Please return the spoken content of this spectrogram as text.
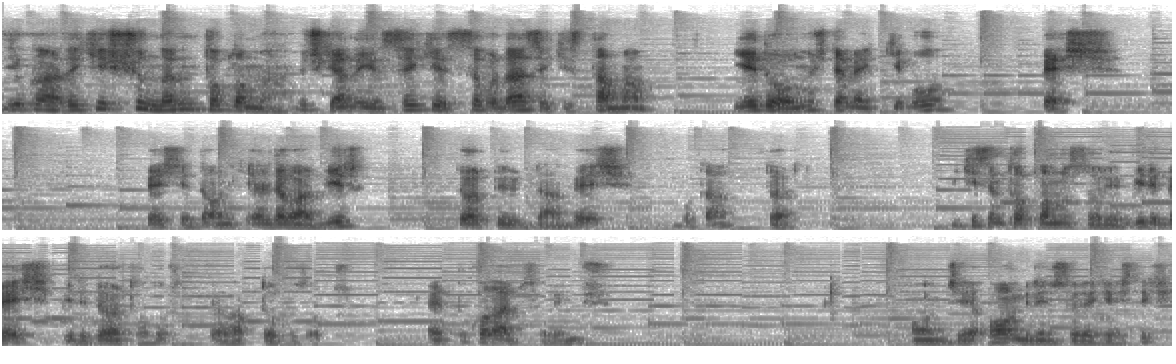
Yukarıdaki şunların toplamı. Üçgende 8, 0 daha 8. Tamam. 7 olmuş. Demek ki bu 5. 5, 7, 12. Elde var 1. 4, 1 daha 5. Bu da 4. İkisinin toplamını soruyor. Biri 5, biri 4 olur. Cevap 9 olur. Evet bu kolay bir soruymuş. 10C. 11. soruya geçtik.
